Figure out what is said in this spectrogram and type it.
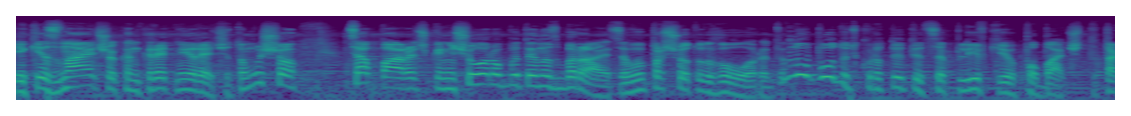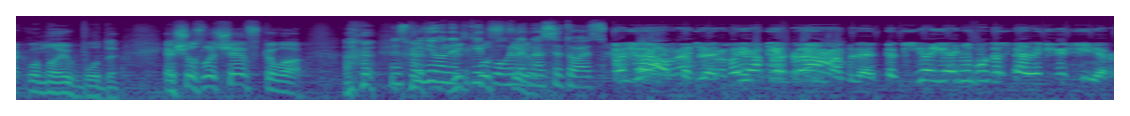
які знають, що конкретні речі. Тому що ця парочка нічого робити не збирається. Ви про що тут говорите? Ну будуть крутити це плівки, побачите. Так воно і буде. Якщо Злочевського Несподіваний такий погляд на ситуацію. Пожалуйста, блядь, твоя программа, блядь. Так ее я не буду ставить в эфир.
